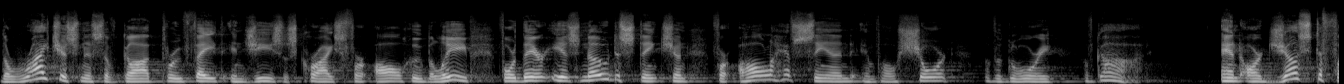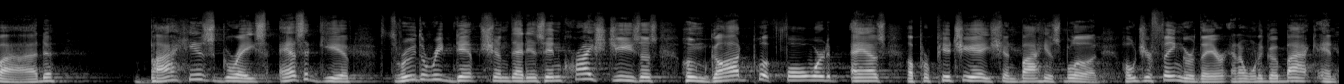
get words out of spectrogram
the righteousness of God through faith in Jesus Christ for all who believe. For there is no distinction, for all have sinned and fall short of the glory of God, and are justified by His grace as a gift through the redemption that is in Christ Jesus, whom God put forward as a propitiation by His blood. Hold your finger there, and I want to go back and,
